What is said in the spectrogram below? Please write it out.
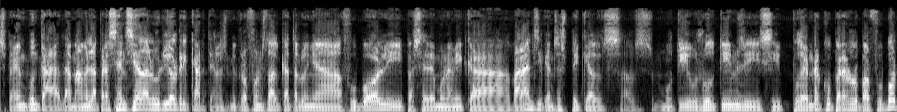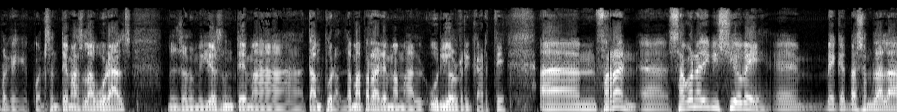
esperem comptar demà amb la presència de l'Oriol Ricard en els micròfons del Catalunya Futbol i passarem una mica balanç i que ens expliqui els, els motius últims i si podrem recuperar-lo pel futbol, perquè quan són temes laborals, doncs millor és un tema temporal. Demà parlarem amb l'Oriol Ricarte. Uh, Ferran, uh, segona divisió B. Uh, bé, què et va semblar la,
